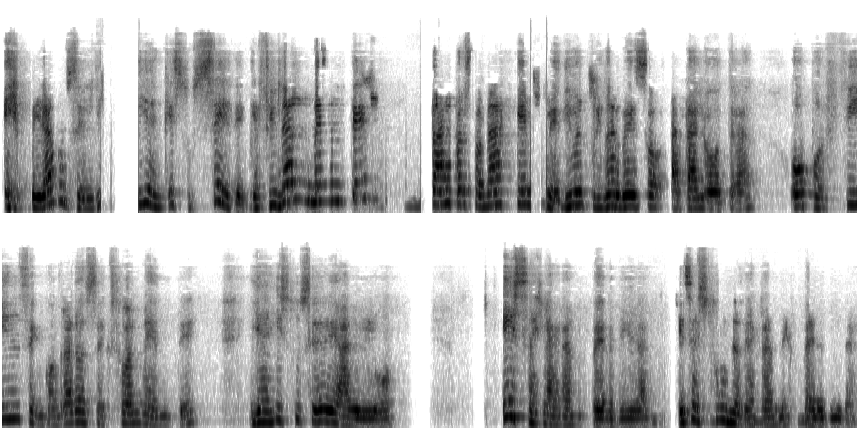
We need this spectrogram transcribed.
esperamos el en qué sucede, que finalmente tal personaje le dio el primer beso a tal otra, o por fin se encontraron sexualmente, y ahí sucede algo. Esa es la gran pérdida, esa es una de las grandes pérdidas,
